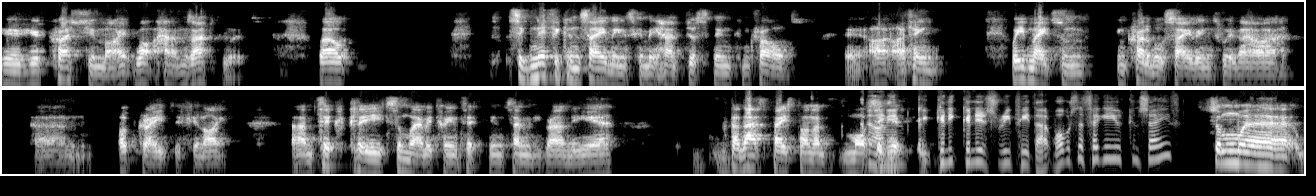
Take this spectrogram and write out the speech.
your, your question, Mike, what happens afterwards? Well, significant savings can be had just in controls. I, I think we've made some incredible savings with our um, upgrades, if you like. Um, typically, somewhere between 50 and 70 grand a year. But that's based on a more. I mean, can, you, can you just repeat that? What was the figure you can save? Somewhere,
